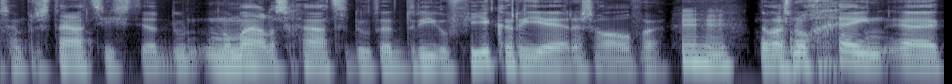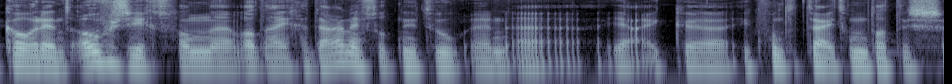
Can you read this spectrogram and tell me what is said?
zijn prestaties, dat doen, normale schaatsen doet er drie of vier carrières over. Mm -hmm. Er was nog geen coherent overzicht van wat hij gedaan heeft tot nu toe. En ja, ik, ik vond het tijd om dat eens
